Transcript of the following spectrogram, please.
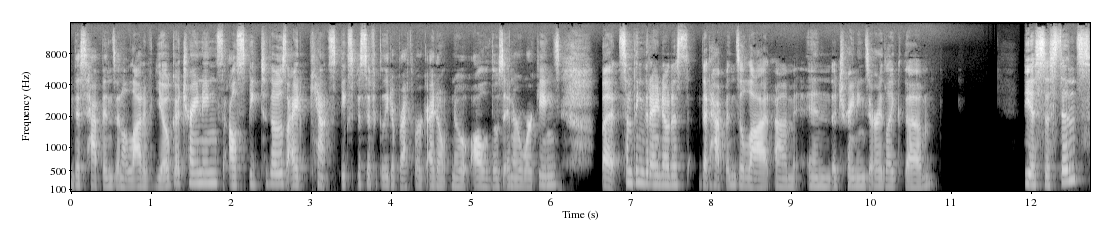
This happens in a lot of yoga trainings. I'll speak to those. I can't speak specifically to breathwork. I don't know all of those inner workings, but something that I notice that happens a lot um, in the trainings are like the the assistants,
